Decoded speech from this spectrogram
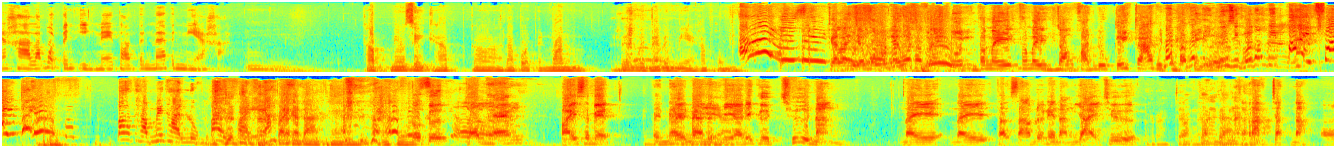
นะคะ รับบทเป็นอิงในตอนเป็นแม่เป็นเมียค่ะ ครับมิวสิกครับ ก็รับบทเป็นม่อนเรื่องเป็นแม่เป็นเมียครับผมกำลังจะบอกเลยว่าทำไมทำไมทำไมจอมขวัญดูกรี๊ดกราดผิดปกติเลยมิวสิกก็ต้องมีป้ายไฟไปป้าทำไม่ทันลูกป้ายไฟนะป้ายกระดาษแทนโอเคก็คือทอมแฮงค์ไปเสม็ดเป็นแม่เป็นแม่เป็เป็นนเมีเมียยนี่คือชื่อหนังในในทั้งสามเรื่องในหนังใหญ่ชื่อรักจัดรักหจันัดกหนักรักจัดหนักอ๋อ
